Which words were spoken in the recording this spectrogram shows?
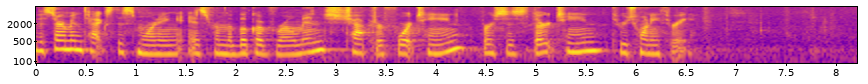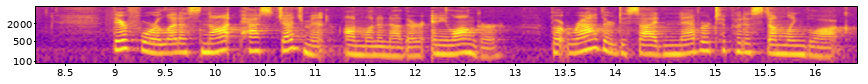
The sermon text this morning is from the book of Romans, chapter 14, verses 13 through 23. Therefore, let us not pass judgment on one another any longer, but rather decide never to put a stumbling block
